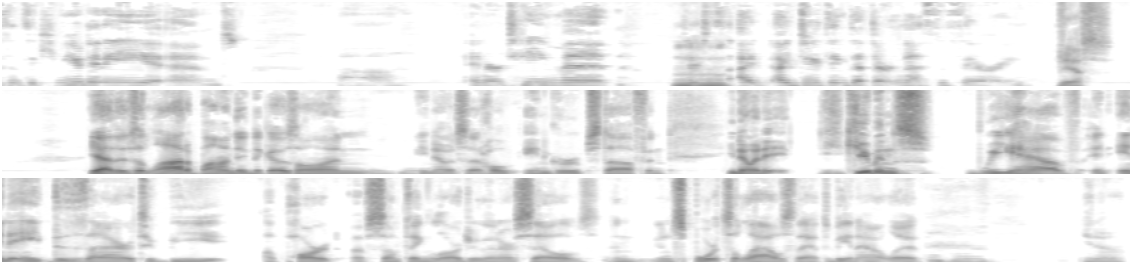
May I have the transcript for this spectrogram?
a sense of community and uh, entertainment. Mhm. just I I do think that they're necessary. Yes. Yeah, there's a lot of bonding that goes on. Mhm. You know, it's that whole in group stuff. And, you know, and it, humans, we have an innate desire to be a part of something larger than ourselves. And, you know, sports allows that to be an outlet, Mm-hmm. you know.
